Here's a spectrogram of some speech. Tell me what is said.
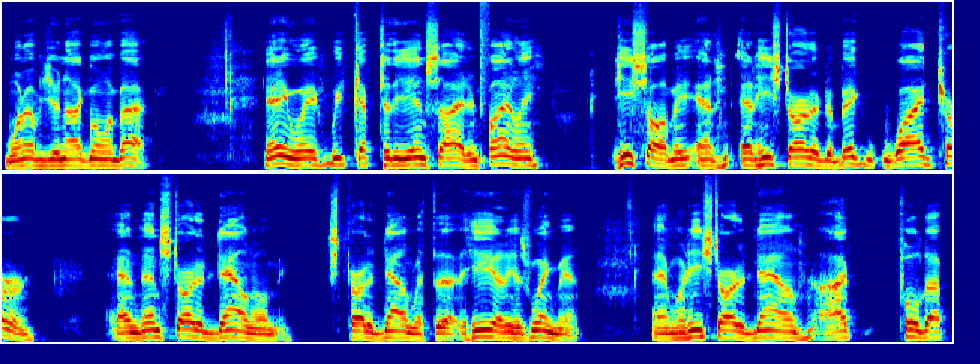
One of you're not going back. Anyway, we kept to the inside and finally he saw me and, and he started a big wide turn and then started down on me. Started down with the, he and his wingman. And when he started down, I pulled up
